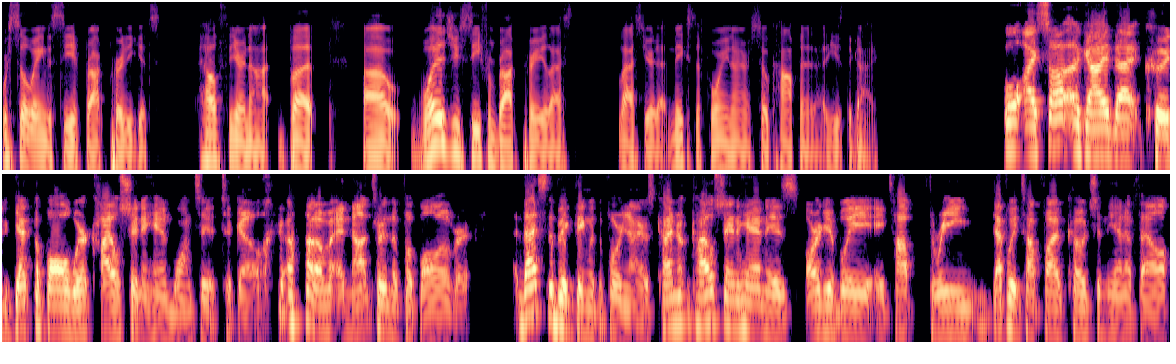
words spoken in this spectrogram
we're still waiting to see if Brock Purdy gets healthy or not. But uh, what did you see from Brock Purdy last last year that makes the 49ers so confident that he's the guy? Well, I saw a guy that could get the ball where Kyle Shanahan wants it to go um, and not turn the football over. That's the big thing with the 49ers. Kyle Shanahan is arguably a top three, definitely top five coach in the NFL.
